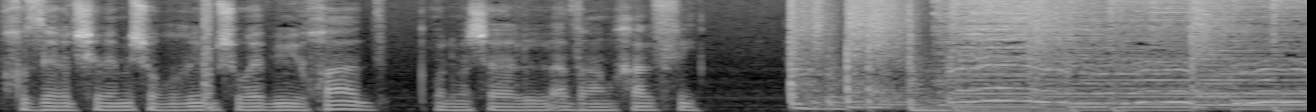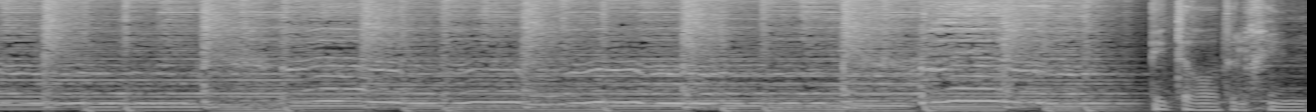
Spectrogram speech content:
חוזר אל שירי משוררים שהוא אוהב במיוחד, כמו למשל אברהם חלפי. פיטר רוט הלחין.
